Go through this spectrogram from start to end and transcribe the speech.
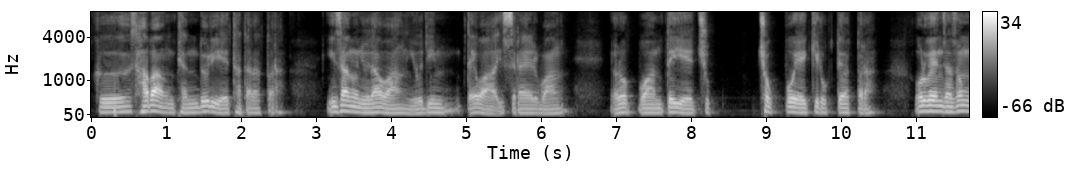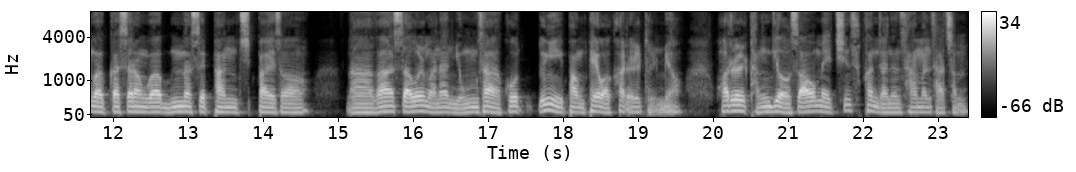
그 사방 변두리에 다다랐더라. 이상은 유다 왕 요딤 때와 이스라엘 왕 여로보암 때의 죽 족보에 기록되었더라. 오르벤 자손과 갓사람과 문나세판 지파에서 나아가 싸울 만한 용사 곧 능히 방패와 칼을 들며 활을 당겨 싸움에 친숙한 자는 4만 4천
